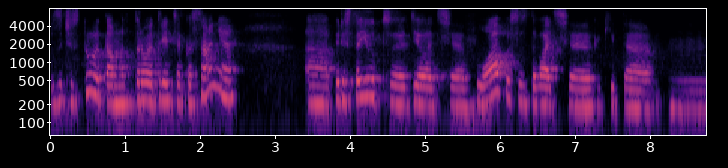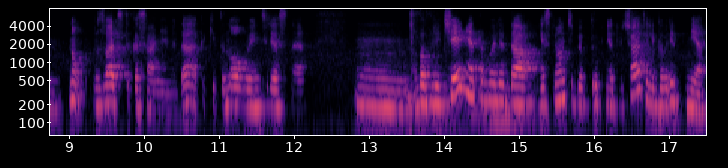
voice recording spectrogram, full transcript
зачастую там на второе, третье касание перестают делать флуапы, создавать э, какие-то, ну, называется это касаниями, да, какие-то новые интересные вовлечения этого лида, если он тебе вдруг не отвечает или говорит нет,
